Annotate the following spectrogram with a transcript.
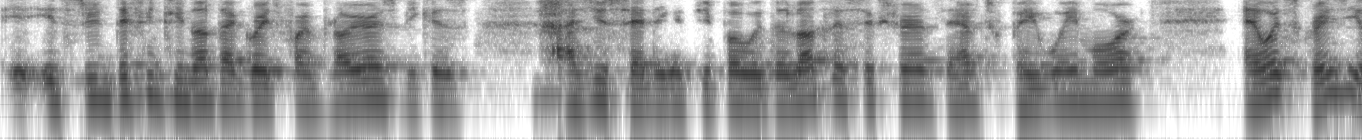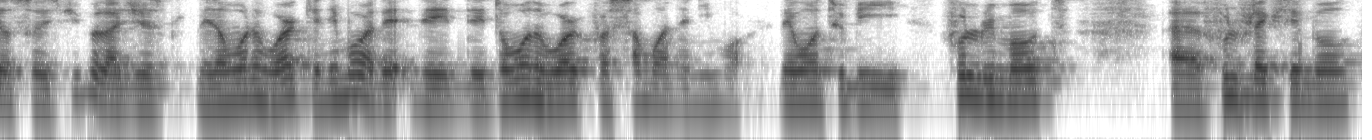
it's definitely not that great for employers because as you said they get people with a lot less experience they have to pay way more. And what's crazy also is people are just they don't want to work anymore. They, they, they don't want to work for someone anymore. They want to be full remote uh, full flexible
